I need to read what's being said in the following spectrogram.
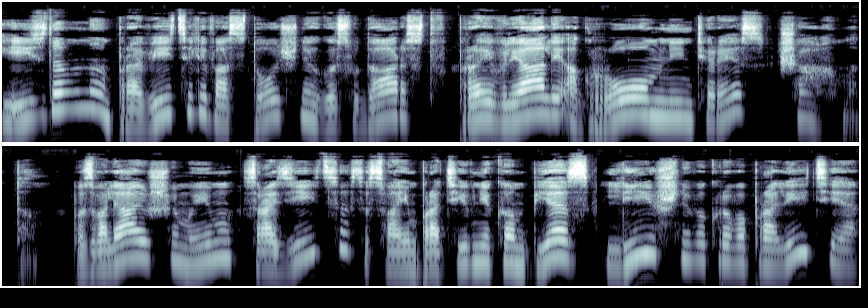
Издавна правители восточных государств проявляли огромный интерес к шахматам, позволяющим им сразиться со своим противником без лишнего кровопролития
